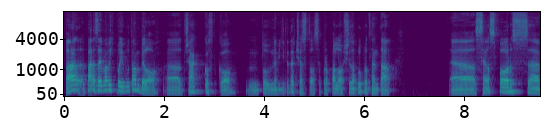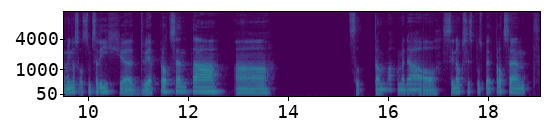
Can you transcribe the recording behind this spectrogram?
pár, pár zajímavých pohybů tam bylo. Eh, třeba Kostko, hm, to nevidíte tak často, se propadlo o 6,5%. Eh, Salesforce minus 8,2% a co tam máme dál? Synopsis plus 5%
